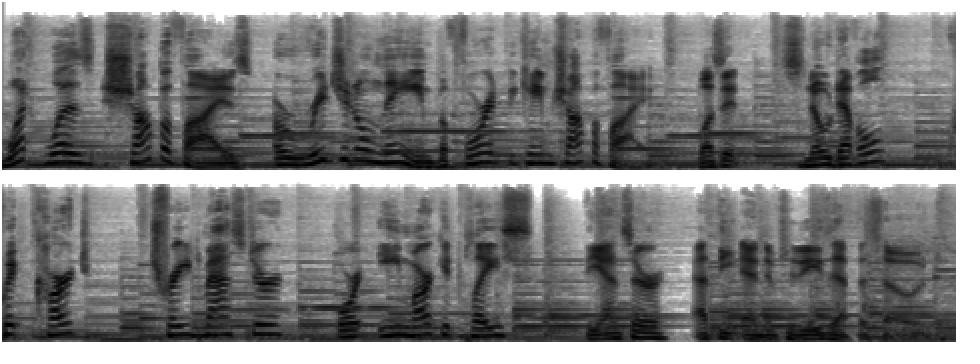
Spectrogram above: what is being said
What was Shopify's original name before it became Shopify? Was it Snow Devil, Quick Cart, Trademaster, or eMarketplace? The answer at the end of today's episode.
